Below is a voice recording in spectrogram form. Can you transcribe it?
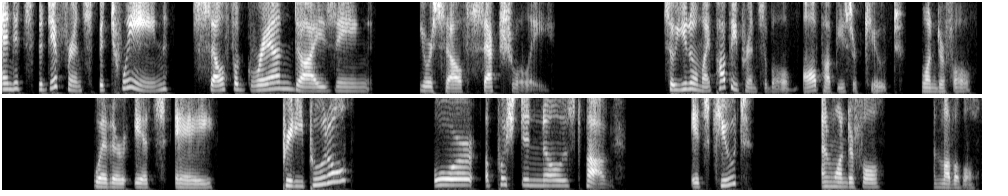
And it's the difference between self aggrandizing yourself sexually. So, you know, my puppy principle all puppies are cute, wonderful. Whether it's a pretty poodle or a pushed in nosed pug. It's cute and wonderful and lovable.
